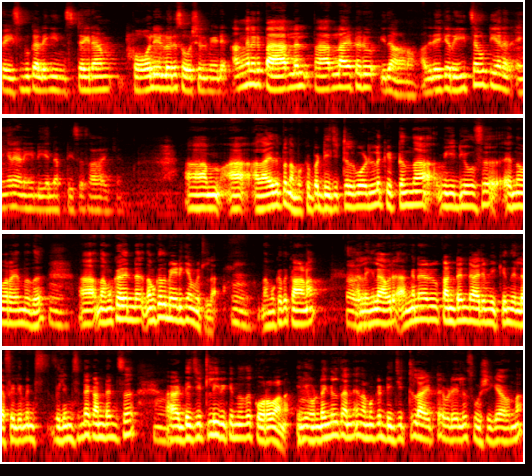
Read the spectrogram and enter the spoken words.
ഫേസ്ബുക്ക് അല്ലെങ്കിൽ ഇൻസ്റ്റാഗ്രാം പോലെയുള്ള ഒരു സോഷ്യൽ മീഡിയ അങ്ങനെ ഒരു പാരലൽ പാരലായിട്ടൊരു ഇതാണോ? അതിലേക്ക് റീച്ച് ഔട്ട് ചെയ്യാൻ എങ്ങനെയാണ് ഈ ഡി എൻ എഫ് ടീസ് സഹായിക്കുക അതായത് ഇപ്പം നമുക്കിപ്പോൾ ഡിജിറ്റൽ വേൾഡിൽ കിട്ടുന്ന വീഡിയോസ് എന്ന് പറയുന്നത് നമുക്കതിന്റെ നമുക്കത് മേടിക്കാൻ പറ്റില്ല. നമുക്കത് കാണാം. അല്ലെങ്കിൽ അവർ അങ്ങനെ ഒരു കണ്ടന്റ് ആരും വിൽക്കുന്നില്ല. ഫിലിമിൻസ് ഫിലിംസിന്റെ കണ്ടന്റ്സ് ഡിജിറ്റലി വിൽക്കുന്നത് കുറവാണ്. ഇനി ഉണ്ടെങ്കിൽ തന്നെ നമുക്ക് ഡിജിറ്റലായിട്ട് എവിടെയെങ്കിലും സൂക്ഷിക്കാവുന്ന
